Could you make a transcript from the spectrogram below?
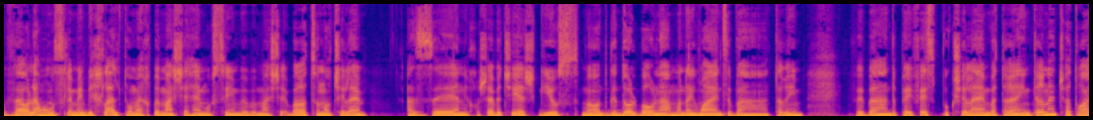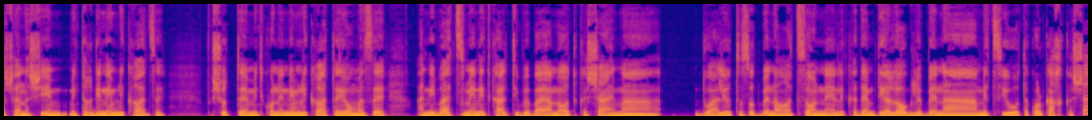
והעולם המוסלמי בכלל תומך במה שהם עושים וברצונות שלהם. אז uh, אני חושבת שיש גיוס מאוד גדול בעולם, אני רואה את זה באתרים ובדפי פייסבוק שלהם, באתרי האינטרנט, שאת רואה שאנשים מתארגנים לקראת זה. פשוט אה, מתכוננים לקראת היום הזה. אני בעצמי נתקלתי בבעיה מאוד קשה עם הדואליות הזאת בין הרצון אה, לקדם דיאלוג לבין המציאות הכל כך קשה.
